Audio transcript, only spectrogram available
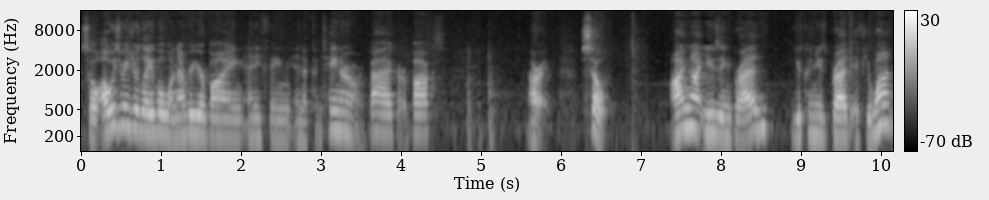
so always read your label whenever you're buying anything in a container or a bag or a box. All right, so I'm not using bread. You can use bread if you want,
